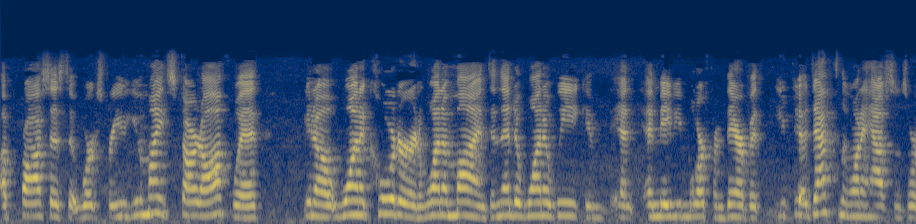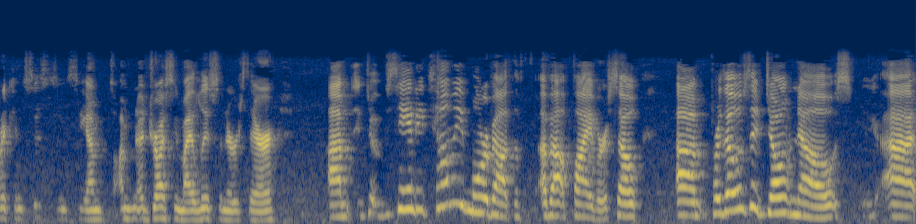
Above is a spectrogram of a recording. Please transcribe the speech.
a process that works for you. You might start off with you know, one a quarter and one a month and then to one a week and, and, and maybe more from there. But you definitely want to have some sort of consistency. I'm, I'm addressing my listeners there. Um, Sandy, tell me more about the about Fiverr. So um, for those that don't know, uh,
